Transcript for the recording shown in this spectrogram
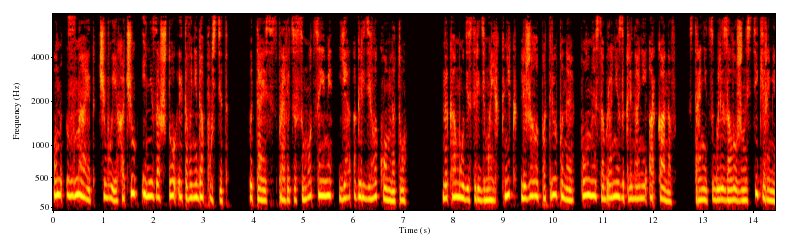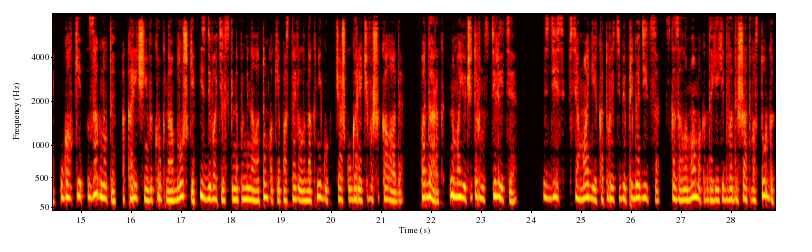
Он знает, чего я хочу, и ни за что этого не допустит. Пытаясь справиться с эмоциями, я оглядела комнату. На комоде среди моих книг лежало потрепанное, полное собрание заклинаний арканов. Страницы были заложены стикерами, уголки загнуты, а коричневый круг на обложке издевательски напоминал о том, как я поставила на книгу чашку горячего шоколада. Подарок на мое четырнадцатилетие. Здесь вся магия, которая тебе пригодится, сказала мама, когда я едва дыша от восторга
